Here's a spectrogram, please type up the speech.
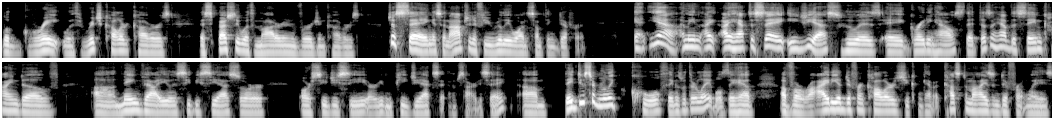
look great with rich colored covers, especially with modern and virgin covers. Just saying, it's an option if you really want something different. And yeah, I mean, I, I have to say, EGS, who is a grading house that doesn't have the same kind of uh, name value as CBCS or or CGC or even PGX, I'm sorry to say, um, they do some really cool things with their labels. They have a variety of different colors. You can have it customized in different ways.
